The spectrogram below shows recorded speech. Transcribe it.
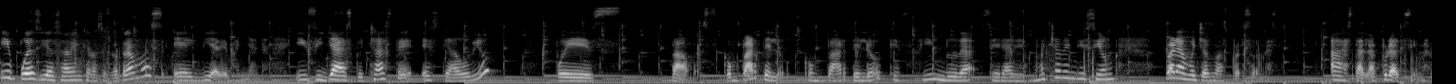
y pues ya saben que nos encontramos el día de mañana. Y si ya escuchaste este audio, pues vamos, compártelo, compártelo que sin duda será de mucha bendición para muchas más personas. Hasta la próxima.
